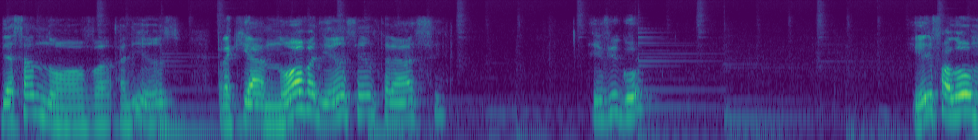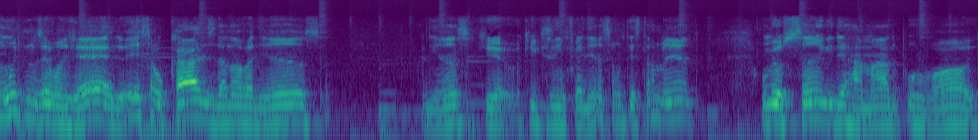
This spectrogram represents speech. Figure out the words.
dessa nova aliança, para que a nova aliança entrasse em vigor. E ele falou muito nos evangelhos, esse é o cálice da nova aliança. Aliança, que, o que significa aliança? É um testamento. O meu sangue derramado por vós.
